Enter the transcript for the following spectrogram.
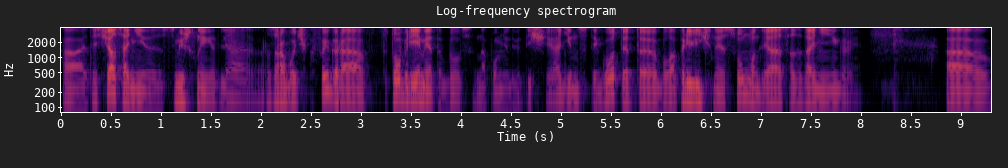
А это сейчас они смешные для разработчиков игр, а в то время, это был, напомню, 2011 год, это была приличная сумма для создания игры. А,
